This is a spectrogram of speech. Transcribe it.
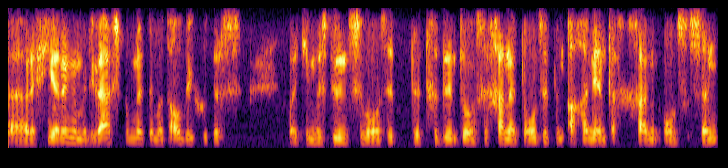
uh regering en met die werkskomite met al die goeders wat jy moet doen. So ons het dit gedoen toe ons gegaan het. Ons het in 98 gegaan ons gesin.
